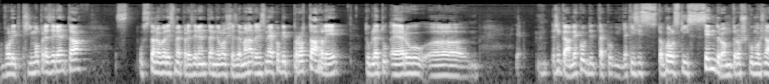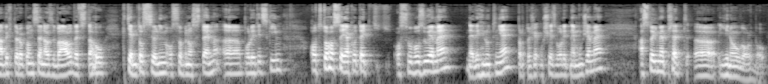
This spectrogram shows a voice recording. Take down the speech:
volit přímo prezidenta, ustanovili jsme prezidentem Miloše Zemana, takže jsme jakoby protahli tuhle tu éru, říkám, jako takový, jakýsi stokholský syndrom, trošku možná bych to dokonce nazval, ve vztahu k těmto silným osobnostem uh, politickým. Od toho se jako teď osvobozujeme, nevyhnutně, protože už je zvolit nemůžeme, a stojíme před uh, jinou volbou.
